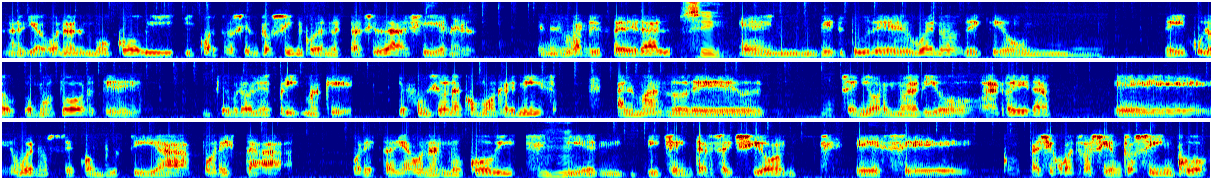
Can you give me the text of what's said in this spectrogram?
la diagonal Mocovi y 405 de nuestra ciudad, allí en el en el barrio federal, sí. en virtud de, bueno, de que un vehículo automotor que quebró el prisma que, que funciona como remis al mando de un señor Mario Herrera, eh, bueno, se conducía por esta por esta diagonal Mocovi y en dicha intersección es eh, con calle 405,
